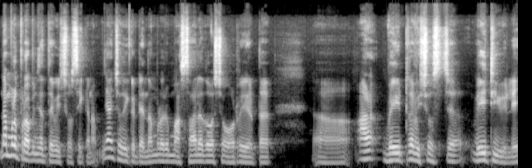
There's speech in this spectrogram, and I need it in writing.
നമ്മൾ പ്രപഞ്ചത്തെ വിശ്വസിക്കണം. ഞാൻ ചോദിക്കട്ടെ നമ്മളൊരു മസാല ദോശ ഓർഡർ ചെയ്തിട്ട് ആ വെയിറ്ററെ വിശ്വസിച്ച് വെയിറ്റ് ചെയ്യൂലേ?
